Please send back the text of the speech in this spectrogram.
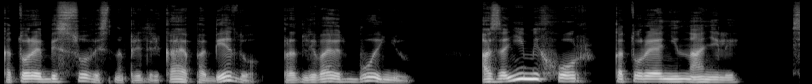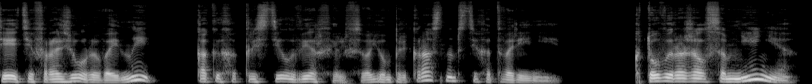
которые, бессовестно предрекая победу, продлевают бойню, а за ними хор, который они наняли, все эти фразеры войны, как их окрестил Верфель в своем прекрасном стихотворении. Кто выражал сомнения,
